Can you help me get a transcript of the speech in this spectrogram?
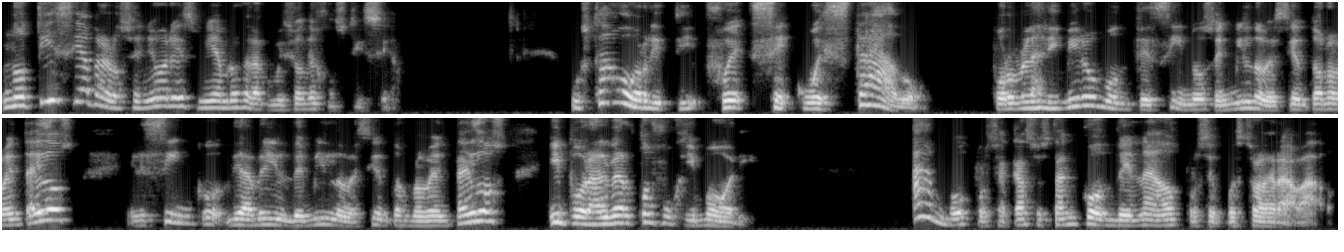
noticia para los señores miembros de la Comisión de Justicia. Gustavo Gorriti fue secuestrado por Vladimiro Montesinos en 1992, el 5 de abril de 1992, y por Alberto Fujimori. Ambos, por si acaso, están condenados por secuestro agravado.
